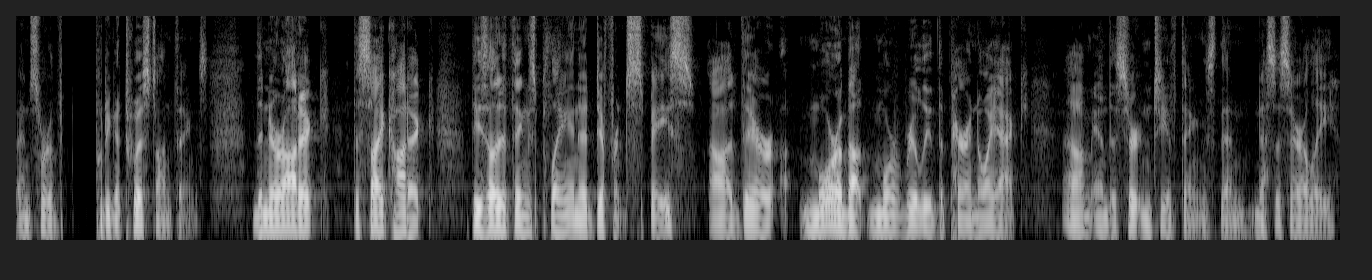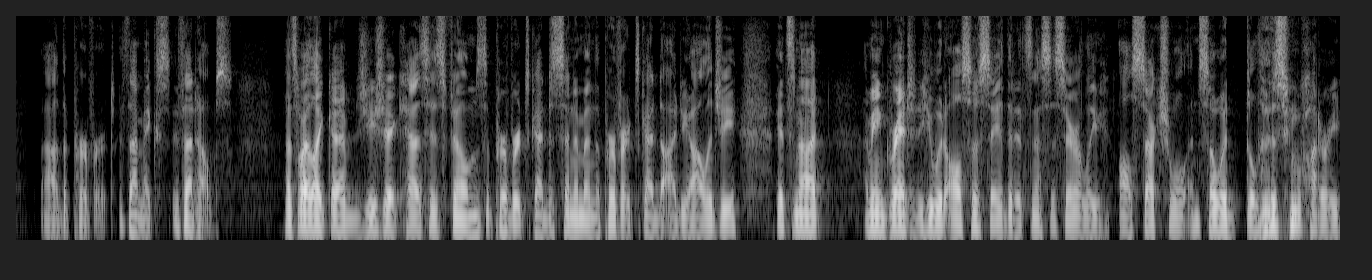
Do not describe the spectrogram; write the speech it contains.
and sort of putting a twist on things. The neurotic, the psychotic these other things play in a different space. Uh, they're more about more really the paranoiac um, and the certainty of things than necessarily uh, the pervert. If that makes if that helps. That's why like uh, Zizek has his films, The Pervert's Guide to Cinema and The Pervert's Guide to Ideology. It's not. I mean, granted, he would also say that it's necessarily all sexual, and so would Deleuze and Guattari.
